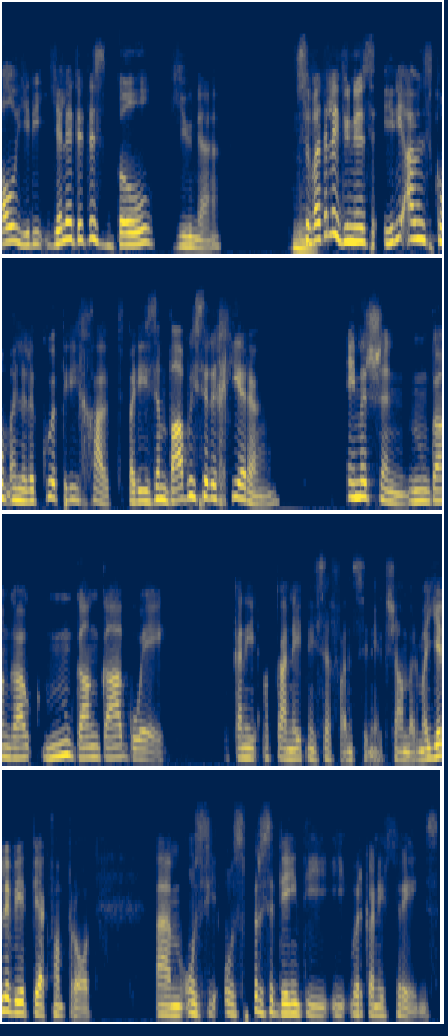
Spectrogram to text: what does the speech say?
al hierdie hele dit is biljoene. So Hmm. wat hulle doen is hierdie ouens kom in hulle koop hierdie goud by die Zimbabwese regering. Emerson Mnangagwa kan nie ek kan net nie se van sien ek jammer, maar julle weet wie ek van praat. Um ons ons president hier, hier oor kan die grens.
